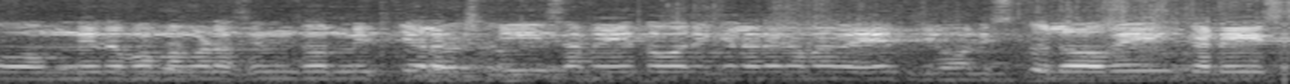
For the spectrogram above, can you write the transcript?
ఓం నిరుపమగుణ సింధు నిత్యలక్ష్మీ సమేతో నిఖిలగమే జ్యోనిస్తులో వెంకటేశ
